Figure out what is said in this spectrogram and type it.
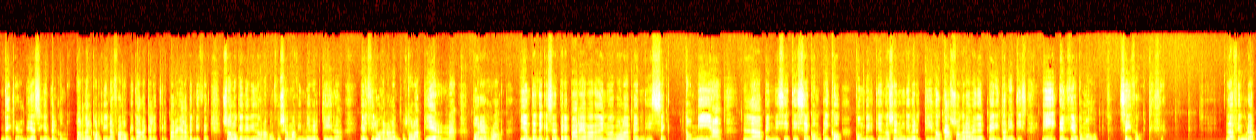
de que al día siguiente el conductor del Cortina fue al hospital a que le estirparan el apéndice, solo que debido a una confusión más bien divertida, el cirujano le amputó la pierna por error, y antes de que se preparara de nuevo la apendicectomía, la apendicitis se complicó, convirtiéndose en un divertido caso grave de peritonitis y, en cierto modo, se hizo justicia. La figura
